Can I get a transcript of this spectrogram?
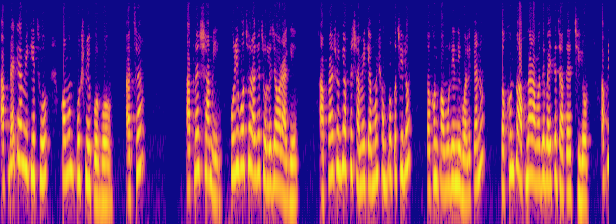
আপনাকে আমি কিছু কমন প্রশ্নই করব। আচ্ছা আপনার স্বামী কুড়ি বছর আগে চলে যাওয়ার আগে, আপনার সঙ্গে আপনার স্বামী কেমন সম্পর্ক ছিল? তখন কমলিনী বলে, কেন? তখন তো আপনার আমাদের বাড়িতে যাতায়াত ছিল। আপনি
